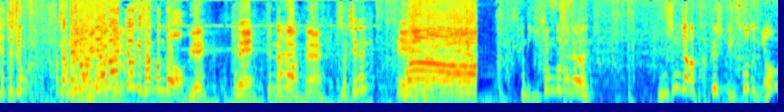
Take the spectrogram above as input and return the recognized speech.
해체 중. 자, 명 들어오면. 여기서 한 번 더. 위에 네. 끝났네요. 네. 설치는 예. 됐어요. 근데 이 정도면은 우승자가 바뀔 수도 있거든요.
